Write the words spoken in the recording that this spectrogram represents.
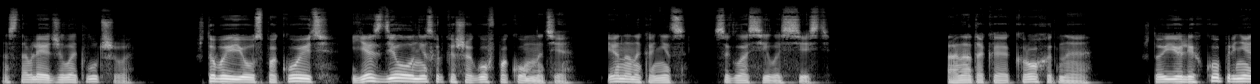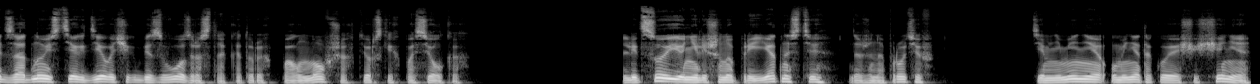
оставляет желать лучшего. Чтобы ее успокоить, я сделал несколько шагов по комнате, и она, наконец, согласилась сесть. Она такая крохотная, что ее легко принять за одну из тех девочек без возраста, которых полно в шахтерских поселках. Лицо ее не лишено приятности, даже напротив. Тем не менее, у меня такое ощущение,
